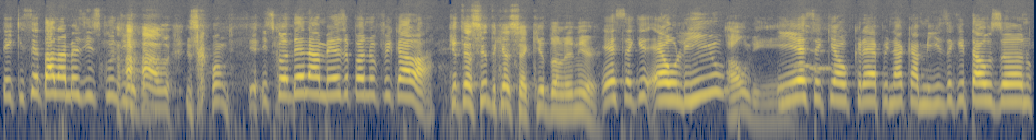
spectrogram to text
tem que sentar na mesa escondida. Esconder. Esconder na mesa para não ficar lá. Que tecido que é esse aqui, dona Lenir? Esse aqui é o linho. Ah, o linho. E esse aqui é o crepe na camisa que tá usando.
